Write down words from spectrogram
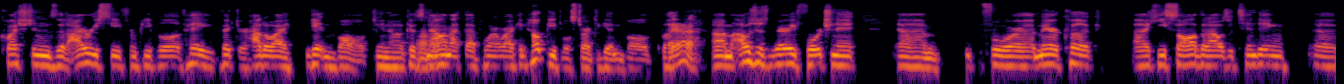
questions that i receive from people of hey victor how do i get involved you know because uh-huh. now i'm at that point where i can help people start to get involved but yeah. um, i was just very fortunate um, for uh, mayor cook uh, he saw that i was attending uh,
